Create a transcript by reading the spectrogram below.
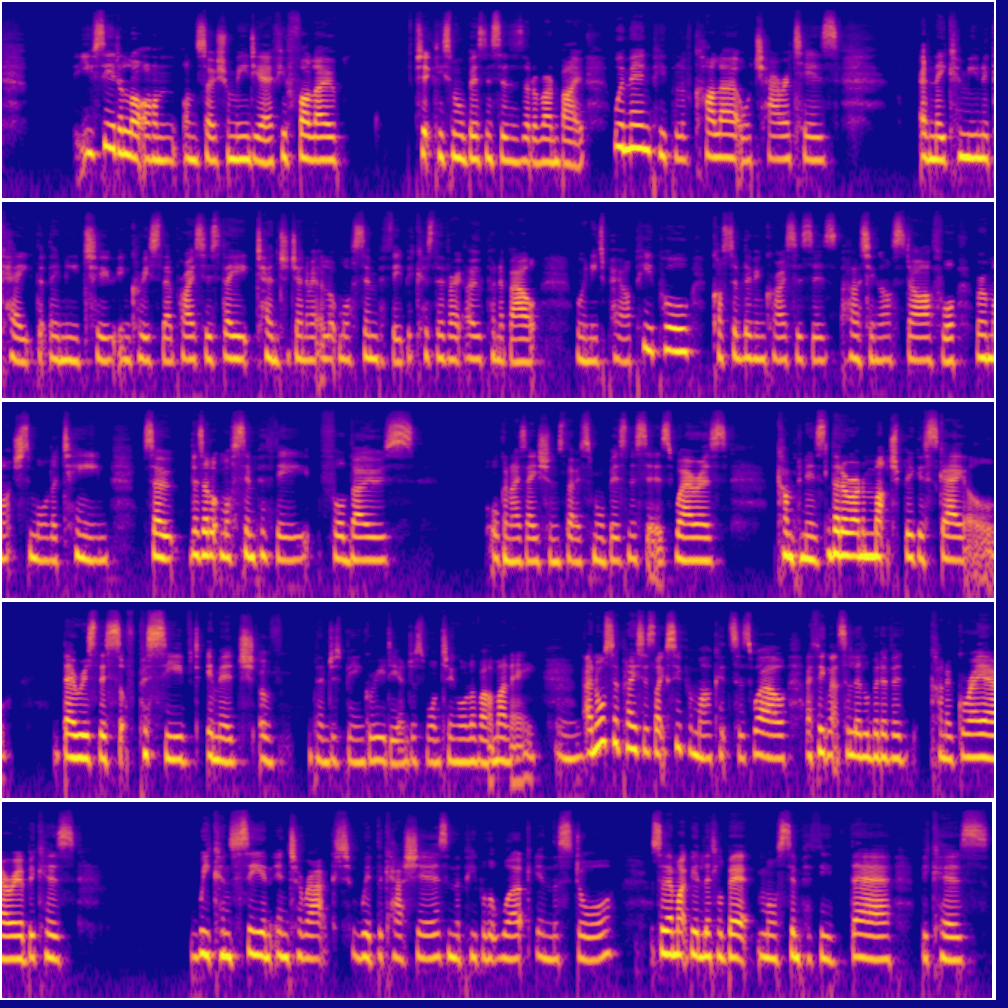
You see it a lot on, on social media. If you follow particularly small businesses that are run by women, people of colour, or charities, and they communicate that they need to increase their prices, they tend to generate a lot more sympathy because they're very open about we need to pay our people, cost of living crisis is hurting our staff, or we're a much smaller team. So there's a lot more sympathy for those organizations, those small businesses, whereas companies that are on a much bigger scale, there is this sort of perceived image of them just being greedy and just wanting all of our money. Mm. And also places like supermarkets as well. I think that's a little bit of a kind of grey area because we can see and interact with the cashiers and the people that work in the store. So there might be a little bit more sympathy there because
